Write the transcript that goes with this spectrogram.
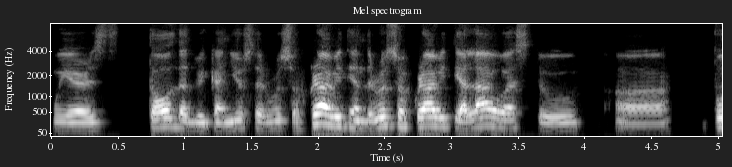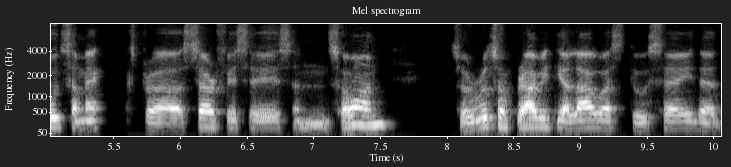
we are told that we can use the rules of gravity, and the rules of gravity allow us to uh, put some extra surfaces and so on. So rules of gravity allow us to say that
